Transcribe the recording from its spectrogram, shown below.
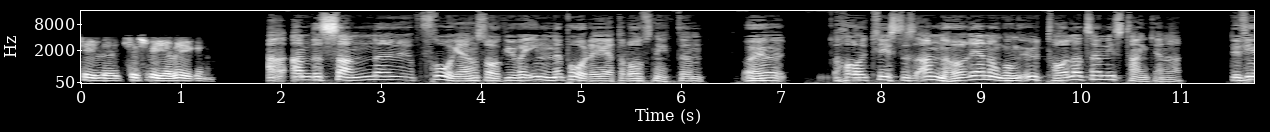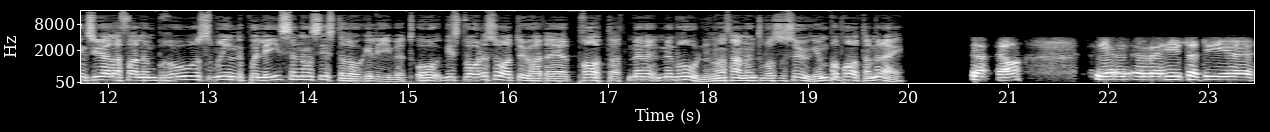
till, øh, till Sveavägen. Anders Sanner frågar en sak, vi var inne på det i ett av avsnitten. Och jag, har Christers anhöriga någon gång uttalat sig om misstankarna? Det finns ju i alla fall en bror som ringde polisen hans sista dag i livet. Och visst var det så att du hade pratat med, med brodern och att han inte var så sugen på att prata med dig? Ja, ja. ja hvad heter det?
